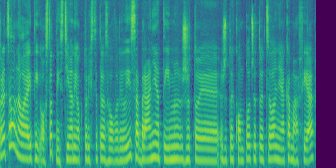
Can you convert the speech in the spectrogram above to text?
Predsa len ale aj tí ostatní stíhaní, o ktorých ste teraz hovorili, sa bránia tým, že to je, že to je komplet, že to je celá nejaká mafia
